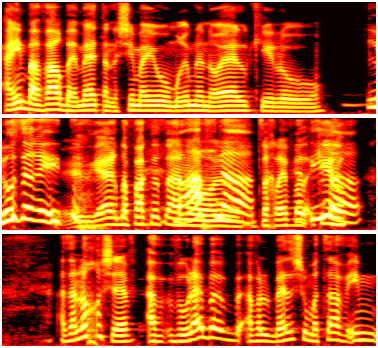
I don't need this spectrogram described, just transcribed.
האם בעבר באמת אנשים היו אומרים לנואל, כאילו... לוזרית. איך דפקת אותנו? מאפנה. צריך להעיף אותה. כאילו... אז אני לא חושב, ואולי, אבל באיזשהו מצב, אם,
